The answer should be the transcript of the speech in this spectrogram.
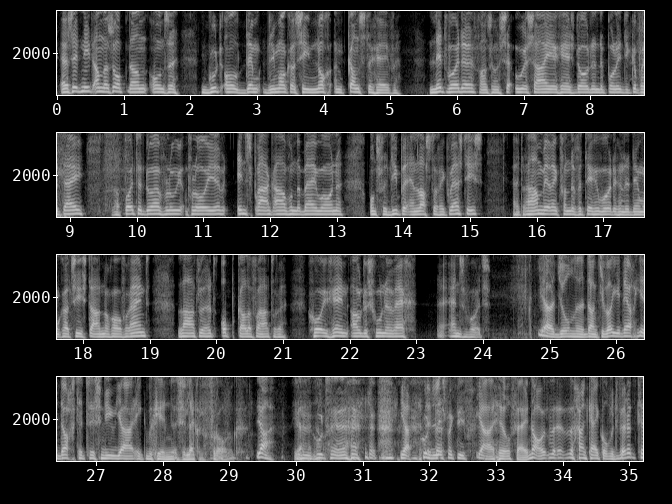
Er zit niet anders op dan onze good old dem democracy nog een kans te geven lid worden van zo'n oersaaie, geestdodende politieke partij, rapporten doorvlooien, inspraakavonden bijwonen, ons verdiepen in lastige kwesties. Het raamwerk van de vertegenwoordigende democratie staat nog overeind. Laten we het opkalevateren. Gooi geen oude schoenen weg, eh, enzovoort. Ja, John, eh, dankjewel. Je dacht, je dacht, het is nieuwjaar, ik begin is lekker vrolijk. Ja, ja, goed, uh, ja, goed perspectief. Ja, heel fijn. Nou, we, gaan kijken of het werkt.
